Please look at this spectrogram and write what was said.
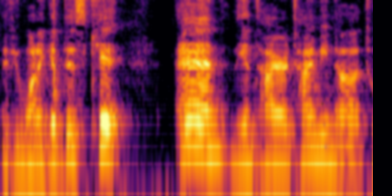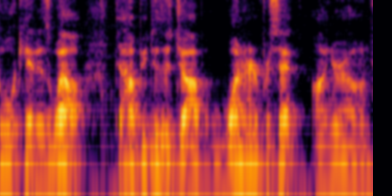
if you want to get this kit and the entire timing uh, toolkit as well to help you do this job 100% on your own.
